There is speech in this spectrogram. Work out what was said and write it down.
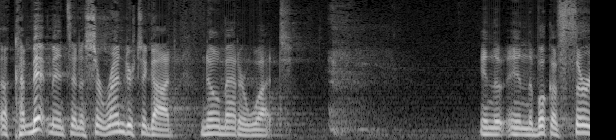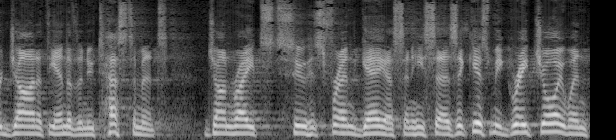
a commitment and a surrender to God no matter what. In the, in the book of 3 John, at the end of the New Testament, John writes to his friend Gaius, and he says, It gives me great joy when,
